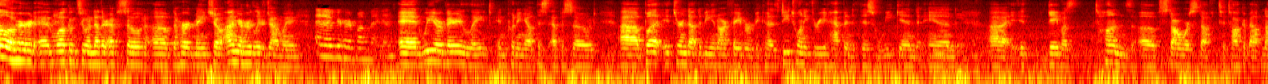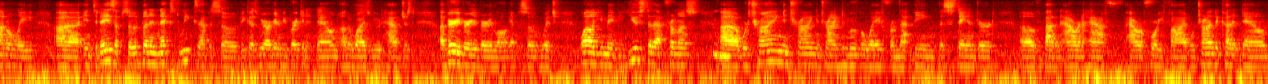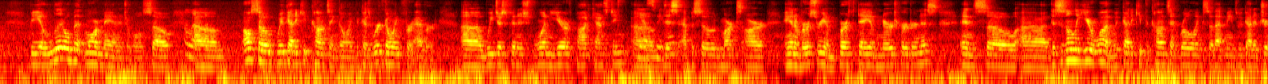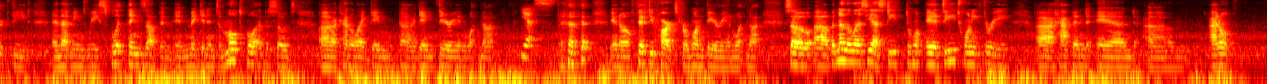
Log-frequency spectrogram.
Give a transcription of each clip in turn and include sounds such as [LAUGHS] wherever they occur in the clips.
Hello, Herd, and welcome to another episode of the Herd Main Show. I'm your Herd leader, John Wayne, And I've heard Mom Megan. and we are very late in putting out this episode, uh, but it turned out to be in our favor because D23 happened this weekend, and uh, it gave us tons of Star Wars stuff to talk about, not only uh, in today's episode, but in next week's episode, because we are going to be breaking it down. Otherwise, we would have just a very, very, very long episode, which, while you may be used to that from us, uh, we're trying and trying and trying to move away from that being the standard of about an hour and a half, hour 45. We're trying to cut it down, be a little bit more manageable. So, A little bit. um, also, we've got to keep content going because we're going forever. Uh, we just finished one year of podcasting. Um, Yes, we this did. episode marks our anniversary and birthday of nerd herderness, and so uh, this is only year one. We've got to keep the content rolling, so that means we've got to drip feed, and that means we split things up and, and make it into multiple episodes, uh, kind of like game uh, game theory and whatnot. Yes. [LAUGHS] you know, 50 parts for one theory and whatnot. So, uh, but nonetheless, yes, D D twenty three uh, happened, and um, I don't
